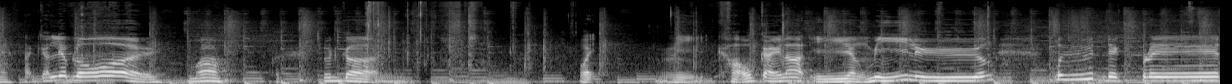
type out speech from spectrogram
นะตัดกันเรียบร้อยมาลุ้นกันโอ้ยนี่เขาไก่ลาดเอียงหมีเหลืองปืดเด็กเปรต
